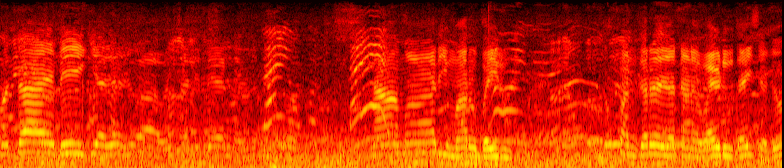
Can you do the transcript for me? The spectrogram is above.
બધા બે ગયા છે જો આ વૈશાલી બેન ના મારી મારું બૈરું. તોફાન કરે છે અટાણે વાયડું થાય છે જો.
